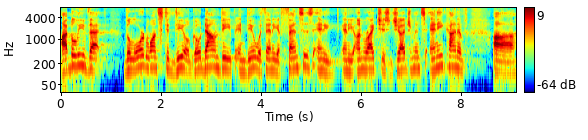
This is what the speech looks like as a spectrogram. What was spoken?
I believe that the Lord wants to deal, go down deep and deal with any offenses, any, any unrighteous judgments, any kind of uh,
